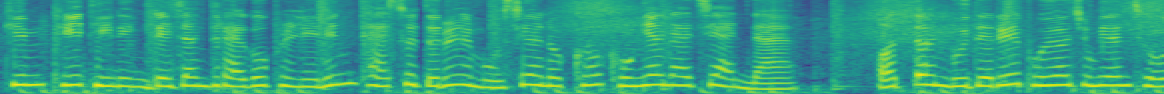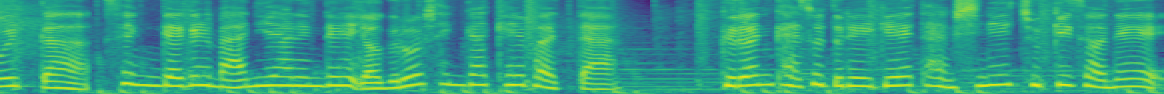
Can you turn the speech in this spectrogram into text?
김 PD는 레전드라고 불리는 가수들을 모셔놓고 공연하지 않나. 어떤 무대를 보여주면 좋을까 생각을 많이 하는데 역으로 생각해봤다. 그런 가수들에게 당신이 죽기 전에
